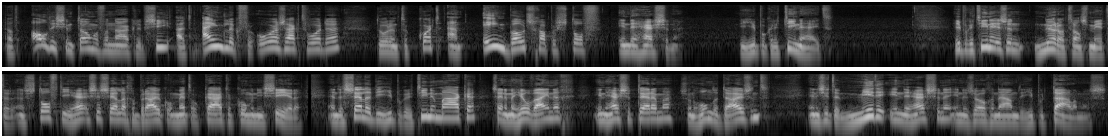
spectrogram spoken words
dat al die symptomen van narcolepsie uiteindelijk veroorzaakt worden door een tekort aan één boodschapperstof in de hersenen, die hypocretine heet. Hypocretine is een neurotransmitter, een stof die hersencellen gebruiken om met elkaar te communiceren. En de cellen die hypocretine maken, zijn er maar heel weinig in hersentermen, zo'n 100.000. En die zitten midden in de hersenen in de zogenaamde hypothalamus.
